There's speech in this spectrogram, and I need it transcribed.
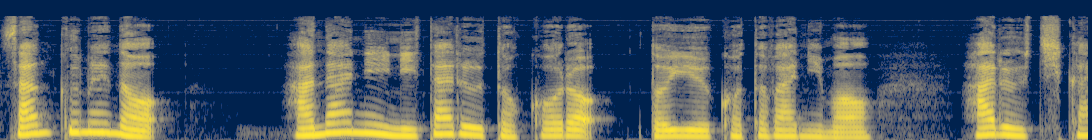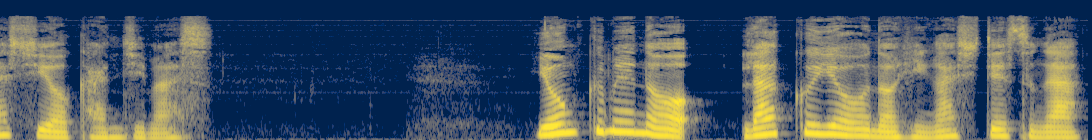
三句目の花に似たるところという言葉にも春近しを感じます。4句目の落葉の東ですが、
